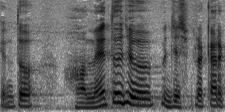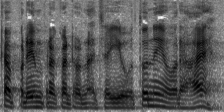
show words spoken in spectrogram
किंतु हमें तो जो, जिस प्रकार का प्रेम प्रकट होना चाहिए, वो तो नहीं हो रहा है।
